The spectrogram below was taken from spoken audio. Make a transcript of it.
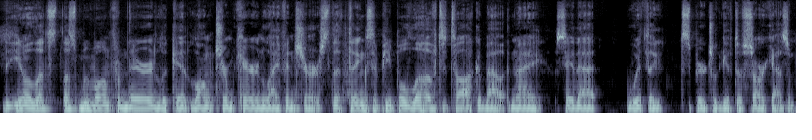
you know, let's let's move on from there and look at long term care and life insurance, the things that people love to talk about, and I say that with a spiritual gift of sarcasm.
